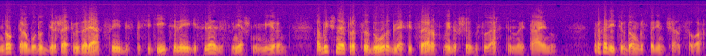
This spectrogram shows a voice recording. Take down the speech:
«Доктора будут держать в изоляции, без посетителей и связи с внешним миром. Обычная процедура для офицеров, выдавших государственную тайну. Проходите в дом, господин Чанселор.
